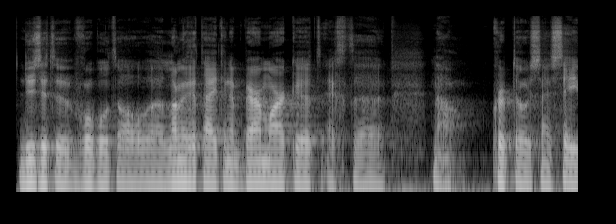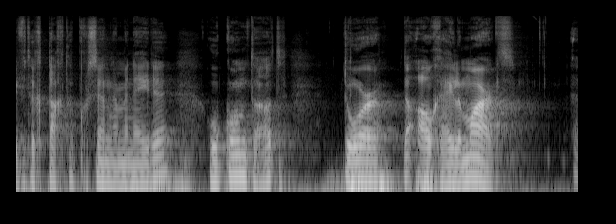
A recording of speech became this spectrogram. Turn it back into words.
nu zitten we bijvoorbeeld al eh, langere tijd in een bear market. Echt, eh, nou, crypto's zijn 70, 80 procent naar beneden. Hoe komt dat? Door de algehele markt. Eh,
